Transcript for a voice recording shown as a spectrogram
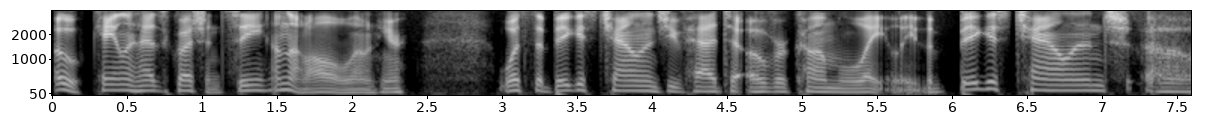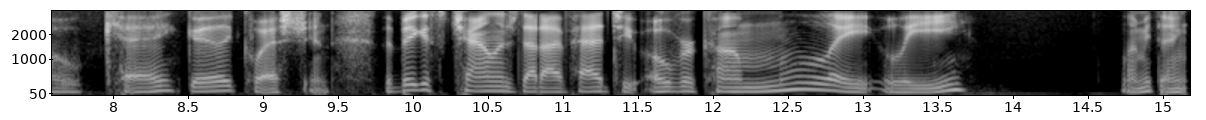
Oh, Caitlin has a question. See, I'm not all alone here. What's the biggest challenge you've had to overcome lately? The biggest challenge, okay, good question. The biggest challenge that I've had to overcome lately, let me think.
